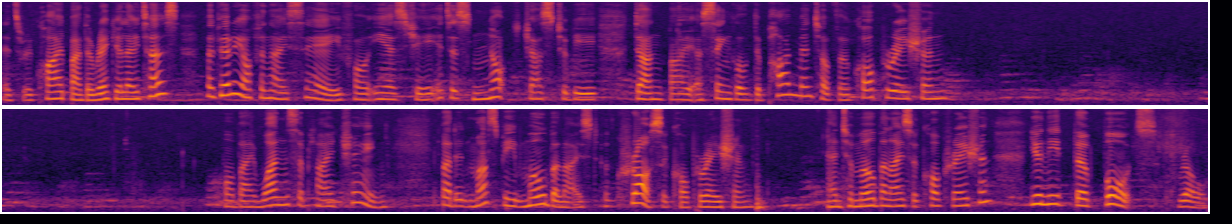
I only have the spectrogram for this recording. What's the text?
It's required by the regulators. But very often I say for ESG, it is not just to be done by a single department of the corporation or by one supply chain, but it must be mobilized across a corporation. And to mobilize a corporation, you need the board's role.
